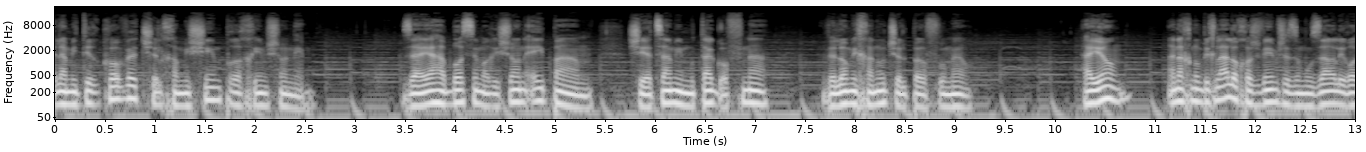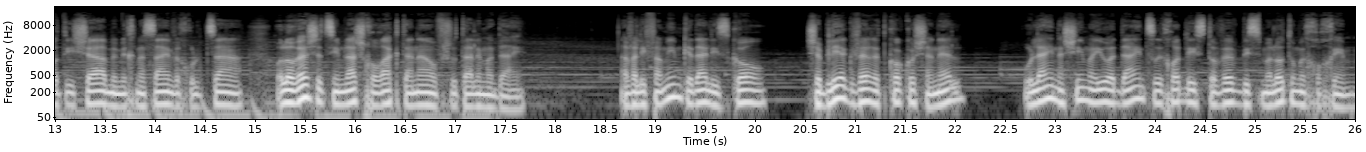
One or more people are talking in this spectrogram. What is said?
אלא מתרכובת של 50 פרחים שונים. זה היה הבושם הראשון אי פעם שיצא ממותג אופנה ולא מחנות של פרפומר. היום, אנחנו בכלל לא חושבים שזה מוזר לראות אישה במכנסיים וחולצה, או לובשת שמלה שחורה קטנה ופשוטה למדי. אבל לפעמים כדאי לזכור שבלי הגברת קוקו שנל, אולי נשים היו עדיין צריכות להסתובב בשמלות ומכוחים,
